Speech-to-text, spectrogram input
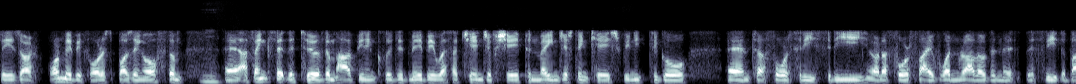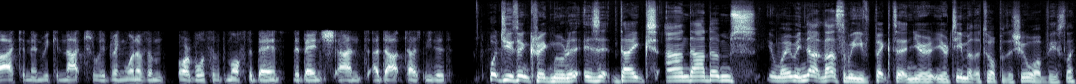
Fraser or maybe Forrest buzzing off them. Mm. Uh, I think that the two of them have been included maybe with a change of shape in mind, just in case we need to go um, to a 4-3-3 or a 4-5-1 rather than the, the three at the back, and then we can naturally bring one of them or both of them off the bench, the bench and adapt as needed. What do you think, Craig Moore? Is it Dykes and Adams? I mean, that, that's the way you've picked it in your, your team at the top of the show, obviously.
